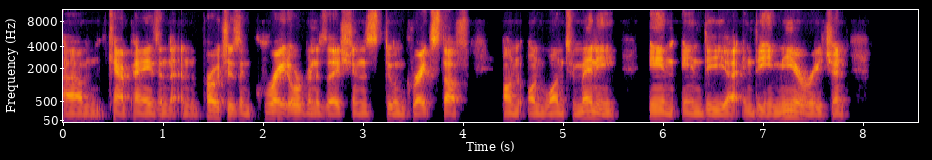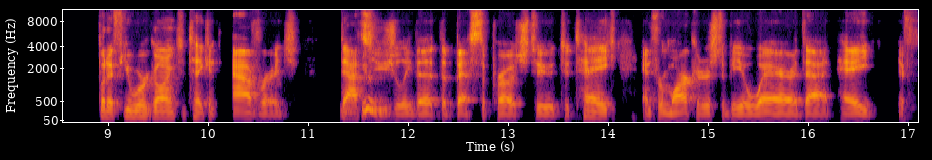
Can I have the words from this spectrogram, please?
um, campaigns and, and approaches, and great organizations doing great stuff on on one to many in in the uh, in the EMEA region. But if you were going to take an average, that's usually the the best approach to to take, and for marketers to be aware that hey, if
